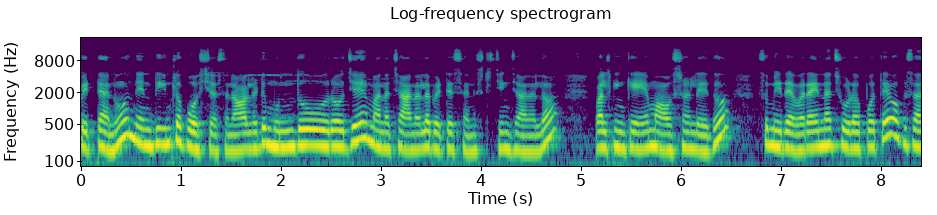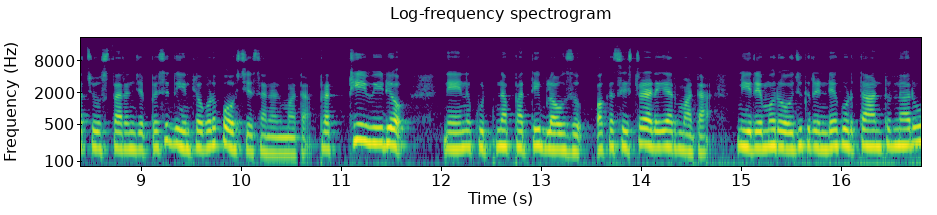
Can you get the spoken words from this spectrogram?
పెట్టాను. నేను దీంట్లో పోస్ట్ చేస్తాను. ఆల్రెడీ ముందు రోజే మన ఛానల్లో పెట్టేశాను స్టిచ్చింగ్ ఛానల్లో. వాళ్ళకి ఇంకేం అవసరం లేదు. సో మీరు ఎవరైనా చూడకపోతే ఒకసారి చూస్తారని చెప్పేసి దీంట్లో కూడా పోస్ట్ చేశాను అనమాట ప్రతి వీడియో నేను కుట్టిన ప్రతి బ్లౌజు ఒక సిస్టర్ అడిగారన్నమాట. మీరేమో రోజుకి రెండే కుడతా అంటున్నారు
